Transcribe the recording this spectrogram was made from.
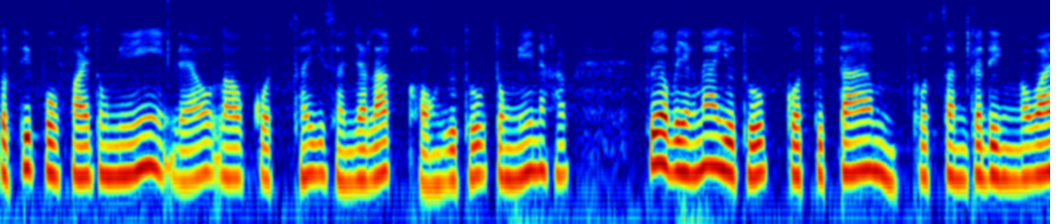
กดที่โปรไฟล์ตรงนี้ แล้วเรากดใช้สัญลักษณ์ของ YouTube ตรงนี้นะครับ เพื่อไปยังหน้า YouTube กดติดตาม กดสั่นกระดิ่งเอาไว้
